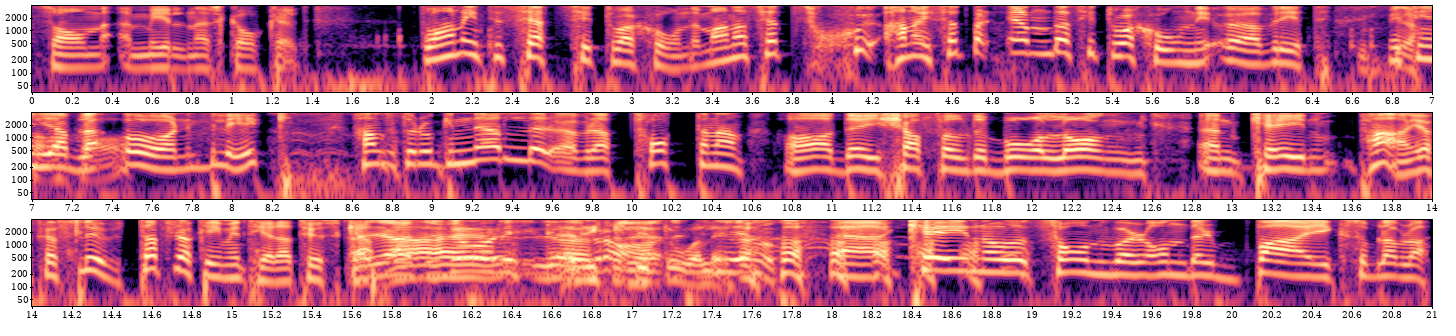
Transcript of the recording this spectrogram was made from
som Milner ska åka ut. Då har han inte sett situationen, men han har, sett, sju- han har ju sett varenda situation i övrigt med sin Ja. jävla örnblick. Han står och gnäller över att Tottenham, ja ah, they shuffle the ball long and Kane... Fan, jag ska sluta försöka imitera tyska. Ja, ja, det Nej, inte riktigt dåligt. Eh, Kane och Son were on their bikes och bla bla.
